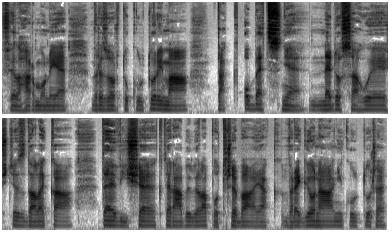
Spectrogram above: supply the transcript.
Filharmonie v rezortu kultury má, tak obecně nedosahuje ještě zdaleka té výše, která by byla potřeba jak v regionální kultuře,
